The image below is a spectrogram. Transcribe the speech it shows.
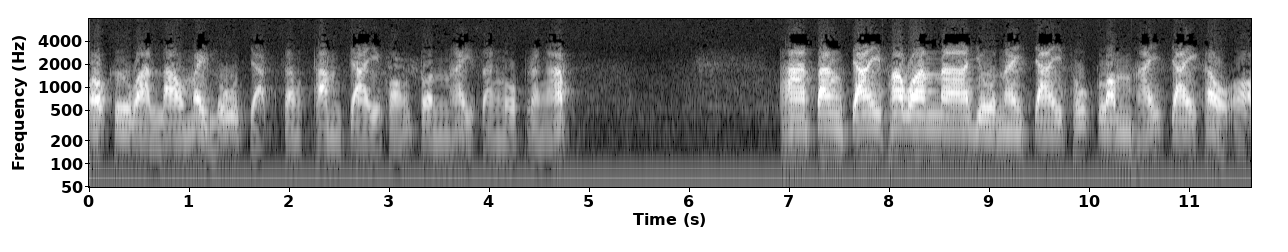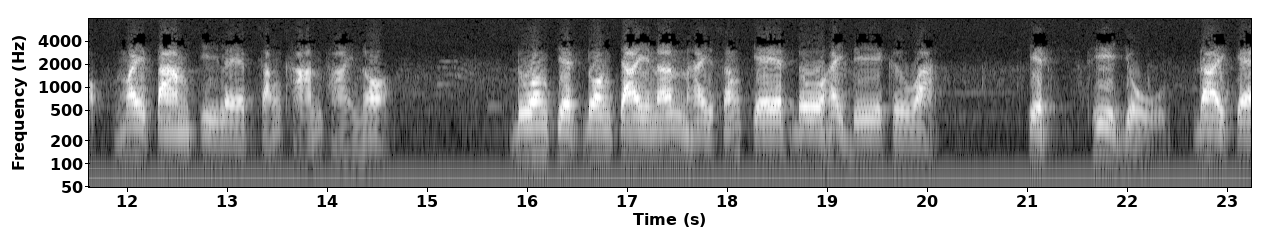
ก็คือว่าเราไม่รู้จักทำใจของตนให้สงบระงับ ถ้าตั้งใจภาวนาอยู่ในใจทุกลมหายใจเข้าออก ไม่ตามกิเลสสังขารภายนอก ดวงเจ็ดดวงใจนั้นให้สังเกตดูให้ดีคือว่า เจิตที่อยู่ ได้แก่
